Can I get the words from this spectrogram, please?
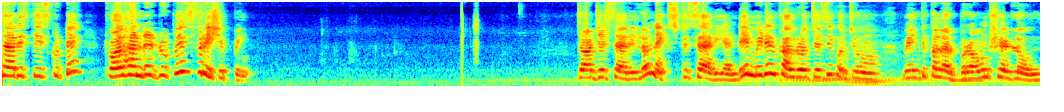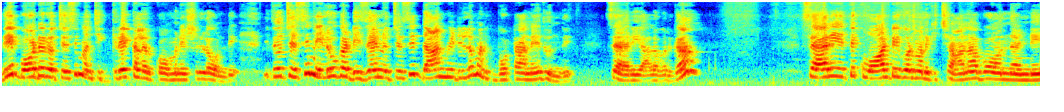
శారీస్ తీసుకుంటే twelve hundred rupees free shipping. Georgette శారీలో నెక్స్ట్ శారీ అండి. మిడిల్ కలర్ వచ్చేసి కొంచెం మెంత్ కలర్ బ్రౌన్ షేడ్లో ఉంది. బోర్డర్ వచ్చేసి మంచి గ్రే కలర్ కాంబినేషన్లో ఉంది. ఇది వచ్చేసి నిలువుగా డిజైన్ వచ్చేసి దాని మిడిల్లో మనకి బొట్ట అనేది ఉంది. శారీ ఆల్ శారీ అయితే క్వాలిటీ కూడా మనకి చాలా బాగుందండి.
